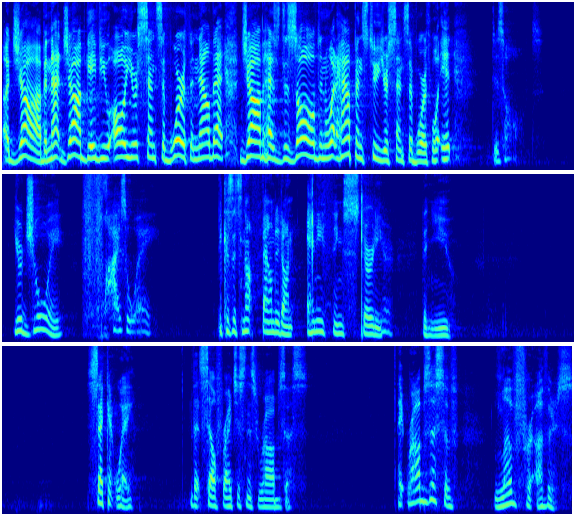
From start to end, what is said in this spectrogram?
a job. And that job gave you all your sense of worth and now that job has dissolved and what happens to your sense of worth? Well it dissolves. Your joy flies away because it's not founded on anything sturdier than you Second way that self righteousness robs us it robs us of love for others.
